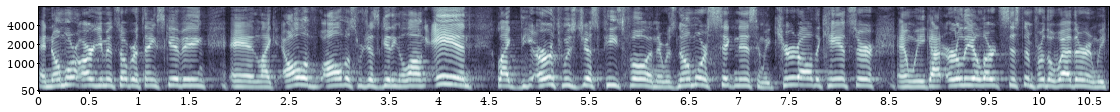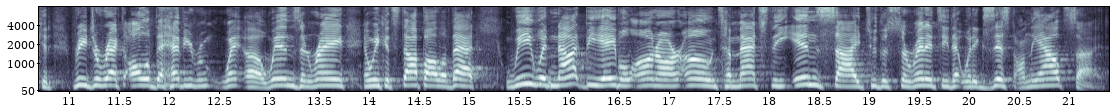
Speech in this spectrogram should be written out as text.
and no more arguments over Thanksgiving and like all of all of us were just getting along and like the earth was just peaceful and there was no more sickness and we cured all the cancer and we got early alert system for the weather and we could redirect all of the heavy uh, winds and rain and we could stop all of that, we would not be able on our own to match the inside to the serenity that would exist exist on the outside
